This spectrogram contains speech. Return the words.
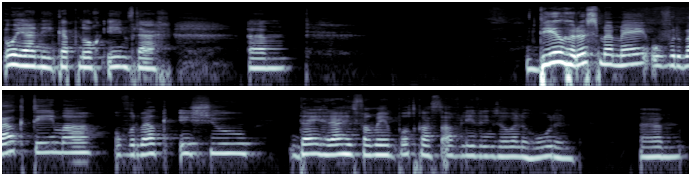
Oh ja, nee, ik heb nog één vraag. Um, deel gerust met mij over welk thema, over welk issue dat je graag eens van mijn podcastaflevering zou willen horen. Um,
